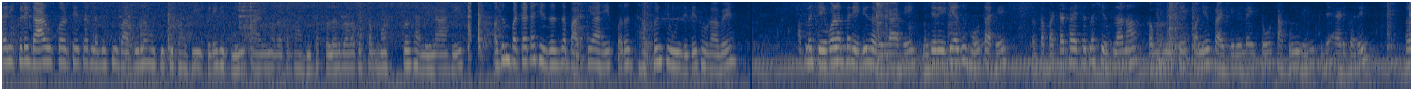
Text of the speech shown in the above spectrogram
तर इकडे डाळ उकळते तर लगेच मी बाजूला होती ती भाजी इकडे घेतली. आणि मग आता भाजीचा कलर बघा कसा मस्त झालेला आहे. अजून बटाटा शिजायचा बाकी आहे परत झाकण ठेवून देते थोडा वेळ. आपलं जेवण आता रेडी झालेलं आहे. म्हणजे रेडी अजून होत आहे. तर आता बटाटा याच्यातला शिजला ना कमी ते पनीर फ्राय केलेलं आहे तो टाकून घेईन म्हणजे ॲड करेन. तर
